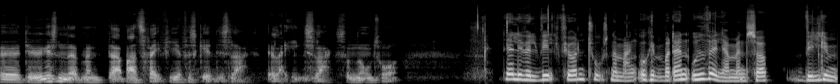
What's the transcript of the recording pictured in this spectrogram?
Øh, det er jo ikke sådan, at man, der er bare tre-fire forskellige slags, eller en slags, som nogen tror. Det er alligevel vildt. 14.000 er mange. Okay, men hvordan udvælger man så, hvilke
